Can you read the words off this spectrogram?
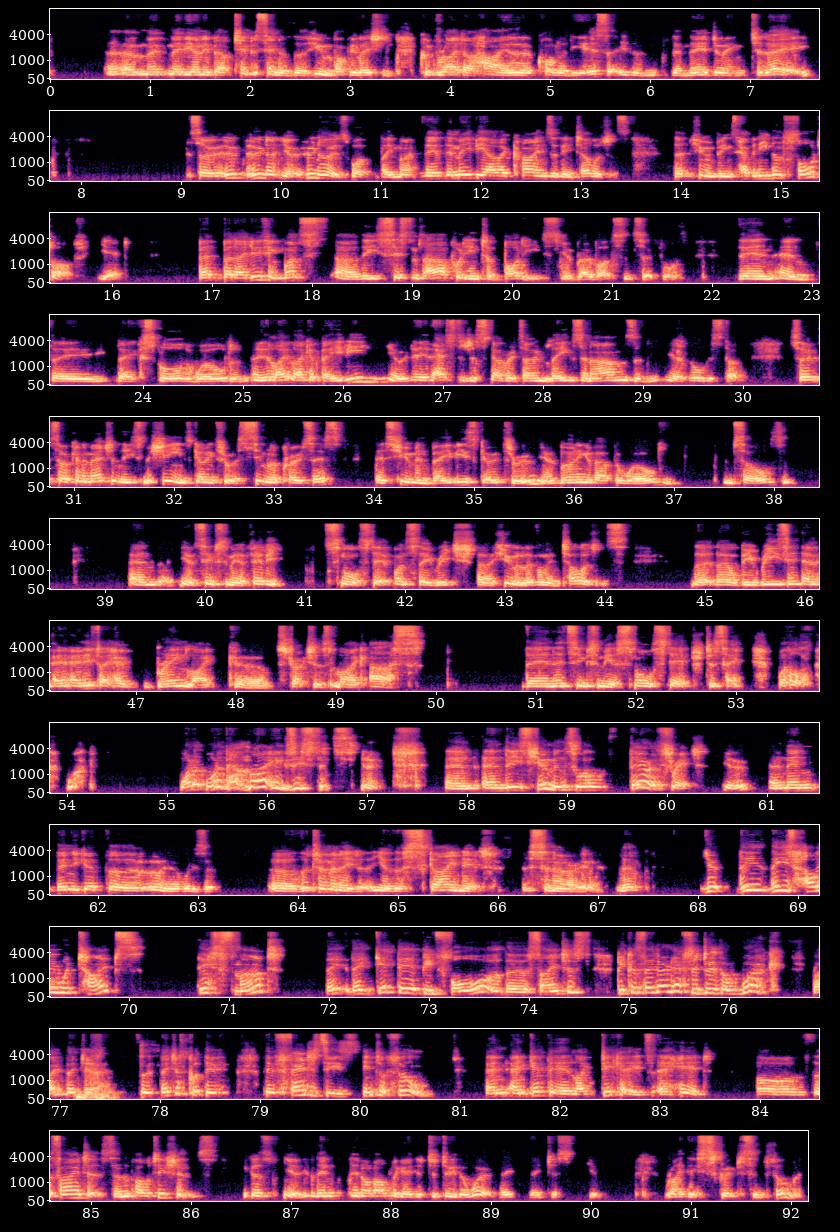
uh, maybe only about 10% of the human population could write a higher quality essay than, than they're doing today. So who, who, know, you know, who knows what they might, there, there may be other kinds of intelligence that human beings haven't even thought of yet. But, but I do think once uh, these systems are put into bodies, you know, robots and so forth, then and they they explore the world and, and, like like a baby, you know, it, has to discover its own legs and arms and you know all this stuff. So so I can imagine these machines going through a similar process as human babies go through, you know, learning about the world and themselves, and, and you know, it seems to me a fairly small step once they reach uh, human level intelligence. They'll be reason, and, and if they have brain-like uh, structures like us, then it seems to me a small step to say, well, what, what about my existence? You know, and and these humans, well, they're a threat, you know. And then then you get the oh, you know, what is it, uh, the Terminator, you know, the Skynet scenario. That you, these these Hollywood types, they're smart. They, they get there before the scientists because they don't have to do the work, right? They just yeah. they just put their their fantasies into film and, and get there like decades ahead of the scientists and the politicians because you know they're, they're not obligated to do the work. They, they just you know, write their scripts and film it.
